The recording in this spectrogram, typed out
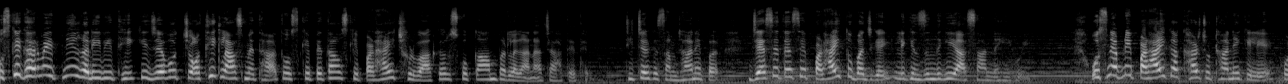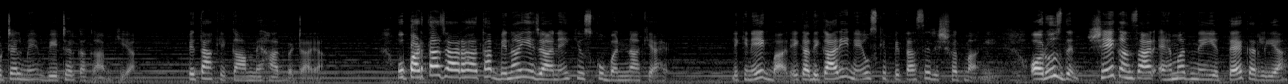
उसके घर में इतनी गरीबी थी कि जब वो चौथी क्लास में था तो उसके पिता उसकी पढ़ाई छुड़वाकर उसको काम पर लगाना चाहते थे। टीचर के समझाने पर जैसे तैसे पढ़ाई तो बच गई, लेकिन ज़िंदगी आसान नहीं हुई। उसने अपनी पढ़ाई का खर्च उठाने के लिए होटल में वेटर का काम किया। पिता के काम में हाथ बटाया। वो पढ़ता जा रहा था बिना ये जाने कि उसको बनना क्या है। लेकिन एक बार एक अधिकारी ने उसके पिता से रिश्वत मांगी और उस दिन शेख अंसार अहमद ने यह तय कर लिया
